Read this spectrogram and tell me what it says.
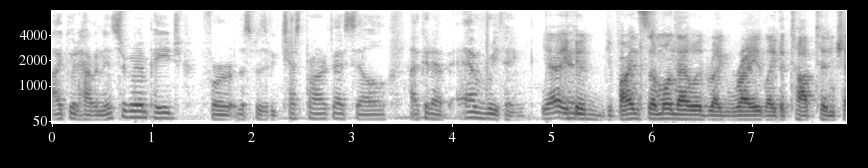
I could have an Instagram page for the specific chess product I sell. I could have everything. Yeah, you And- could find someone that would like write like the top ten ch-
